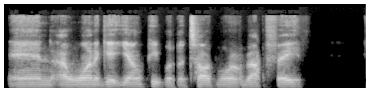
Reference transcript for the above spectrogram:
and I want to get young people to talk more about faith."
